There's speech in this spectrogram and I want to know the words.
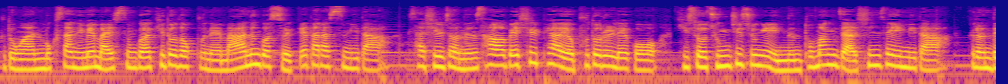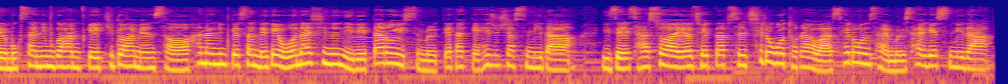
그동안 목사님의 말씀과 기도 덕분에 많은 것을 깨달았습니다. 사실 저는 사업에 실패하여 부도를 내고 기소 중지 중에 있는 도망자 신세입니다. 그런데 목사님과 함께 기도하면서 하나님께서 내게 원하시는 일이 따로 있음을 깨닫게 해주셨습니다. 이제 자수하여 죄값을 치르고 돌아와 새로운 삶을 살겠습니다.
